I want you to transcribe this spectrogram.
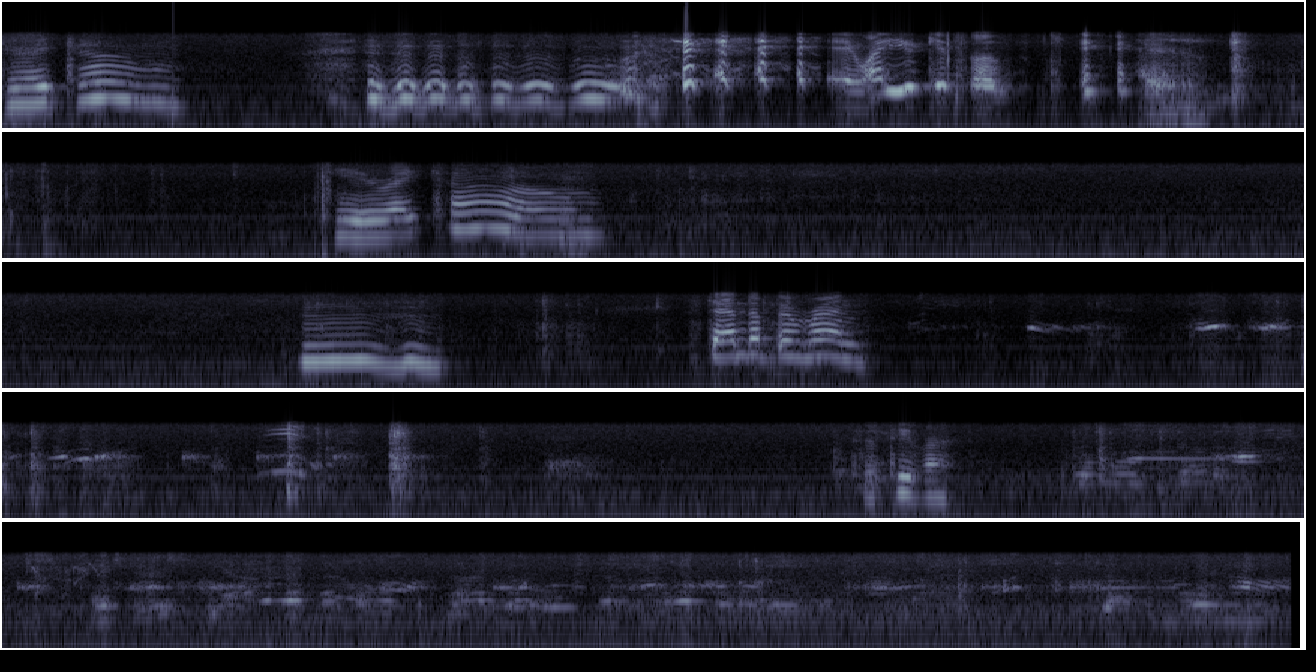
Here I come. Why you get so scared? Here I come. hmm Stand up and run. Sativa.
